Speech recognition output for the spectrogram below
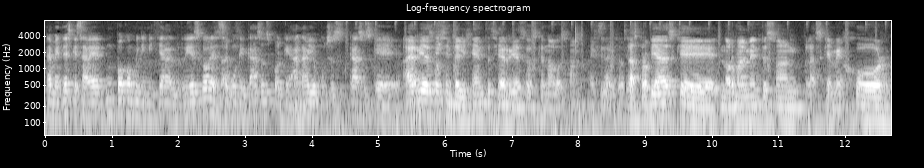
también tienes que saber un poco minimizar el riesgo en según qué casos, porque han habido muchos casos que... Hay riesgos inteligentes y hay riesgos que no lo son. Exacto. Las propiedades que normalmente son las que mejor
